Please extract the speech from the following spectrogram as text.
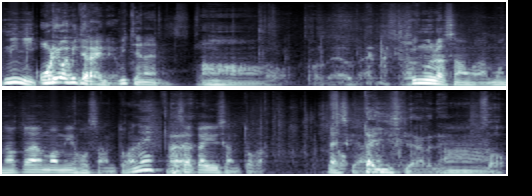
見に？俺は見てないのよ。見てないの？ああ。日村さんはもう中山美穂さんとかね浅香唯さんとか大好きだね。大好きだからね。そ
